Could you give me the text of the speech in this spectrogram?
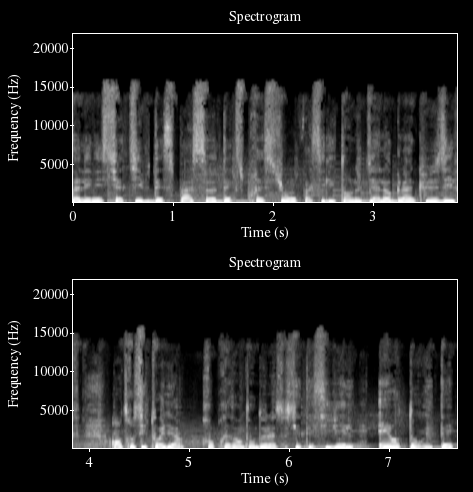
à l'initiative d'espaces d'expression facilitant le dialogue inclusif entre citoyens, représentants de la société civile et autorités.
